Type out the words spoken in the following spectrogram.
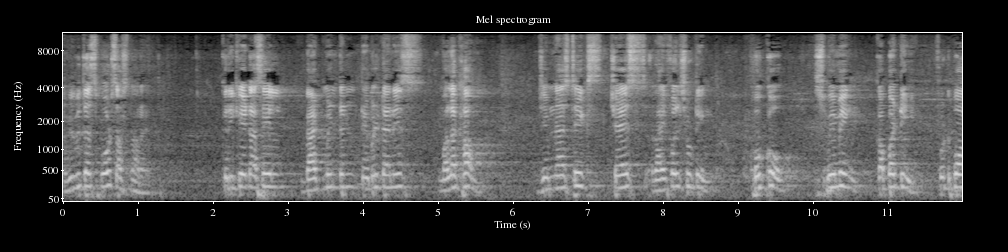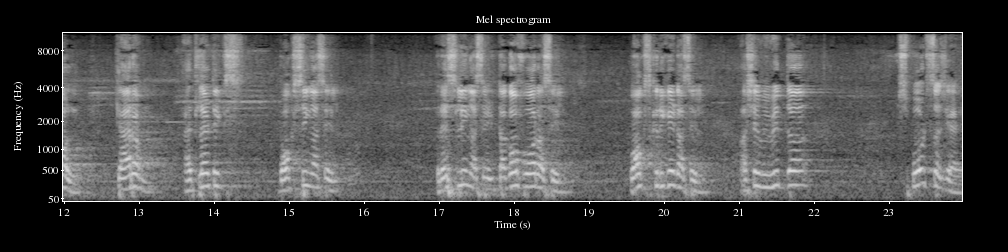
विविध स्पोर्ट्स असणार आहेत. क्रिकेट असेल badminton table tennis Mallakhamb gymnastics chess rifle shooting kho kho swimming kabaddi football carrom athletics boxing असेल रेसलिंग असेल टग ऑफ वॉर असेल बॉक्स क्रिकेट असेल असे विविध स्पोर्ट्सचं जे आहे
